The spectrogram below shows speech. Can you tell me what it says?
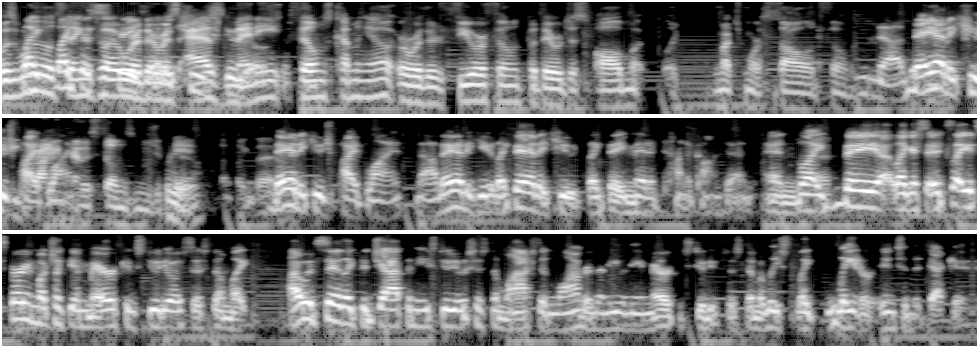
Was one like, of those like things where there was as many films coming out, or were there fewer films, but they were just all like much more solid film. No, they had a huge pipeline. films in Japan, yeah. like that. They had a huge pipeline. No, they had a huge like they had a huge like they made a ton of content, and like they like I said, it's like it's very much like the American studio system. Like I would say like the Japanese studio system lasted longer than even the American studio system, at least like later into the decade.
